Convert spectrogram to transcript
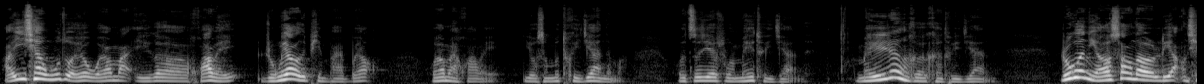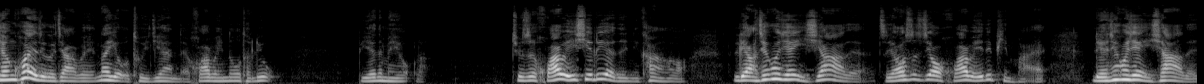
啊，一千五左右，我要买一个华为，荣耀的品牌不要，我要买华为，有什么推荐的吗？我直接说没推荐的。没任何可推荐的。如果你要上到两千块这个价位，那有推荐的，华为 Note 六，别的没有了。就是华为系列的，你看哈，两千块钱以下的，只要是叫华为的品牌，两千块钱以下的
